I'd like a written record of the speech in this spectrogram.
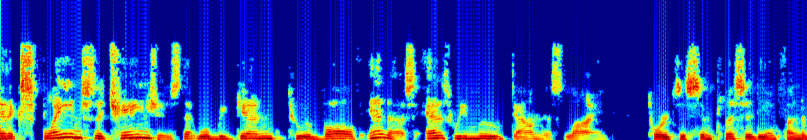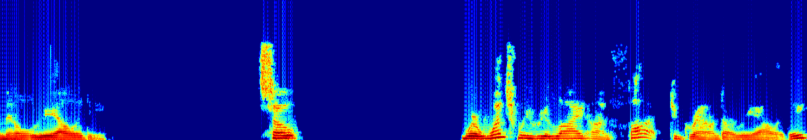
that explains the changes that will begin to evolve in us as we move down this line towards the simplicity and fundamental reality. So, where once we relied on thought to ground our reality,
